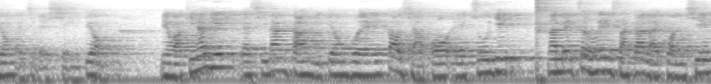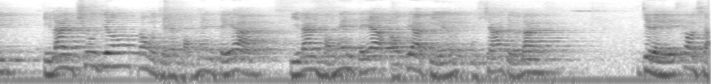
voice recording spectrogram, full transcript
中的一个成长。另外，今仔日也是咱嘉义中会教社部的主日，咱要做伙三家来关心。伫咱手中拢有一个奉献袋啊，伫咱奉献袋仔后壁边有写着咱即个教社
